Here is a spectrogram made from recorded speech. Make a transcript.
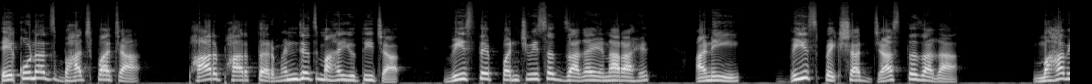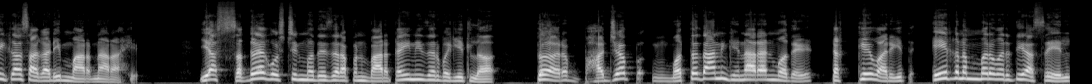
एकूणच भाजपाच्या फार फार तर म्हणजेच महायुतीच्या वीस ते पंचवीसच जागा येणार आहेत आणि वीसपेक्षा जास्त जागा महाविकास आघाडी मारणार आहे. या सगळ्या गोष्टींमध्ये जर आपण बारकाईने जर बघितलं तर भाजप मतदान घेणाऱ्यांमध्ये टक्केवारीत एक नंबरवरती असेल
